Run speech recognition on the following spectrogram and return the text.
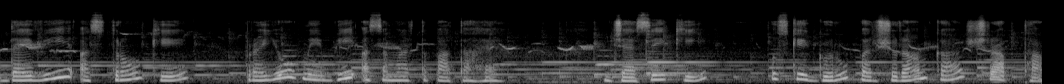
दैवीय अस्त्रों के प्रयोग में भी असमर्थ पाता है। जैसे कि उसके गुरु परशुराम का श्राप था।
